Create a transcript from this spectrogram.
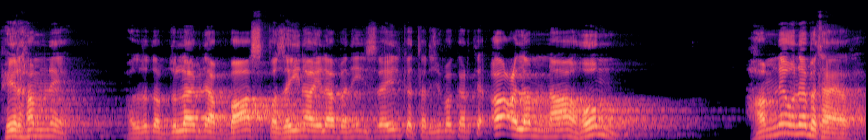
پھر ہم نے حضرت عبداللہ ابن عباس قزینہ الا بنی اسرائیل کا ترجمہ کرتے علم نا ہوم ہم نے انہیں بتایا تھا۔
